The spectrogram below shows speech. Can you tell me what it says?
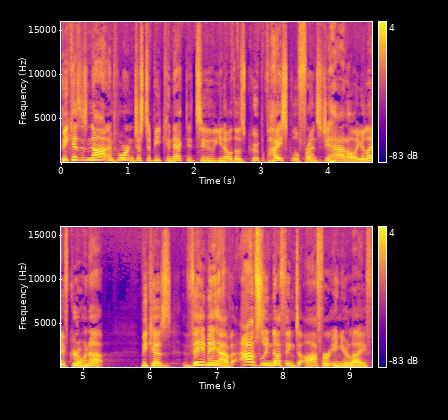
Because it's not important just to be connected to, you know, those group of high school friends that you had all your life growing up, because they may have absolutely nothing to offer in your life.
